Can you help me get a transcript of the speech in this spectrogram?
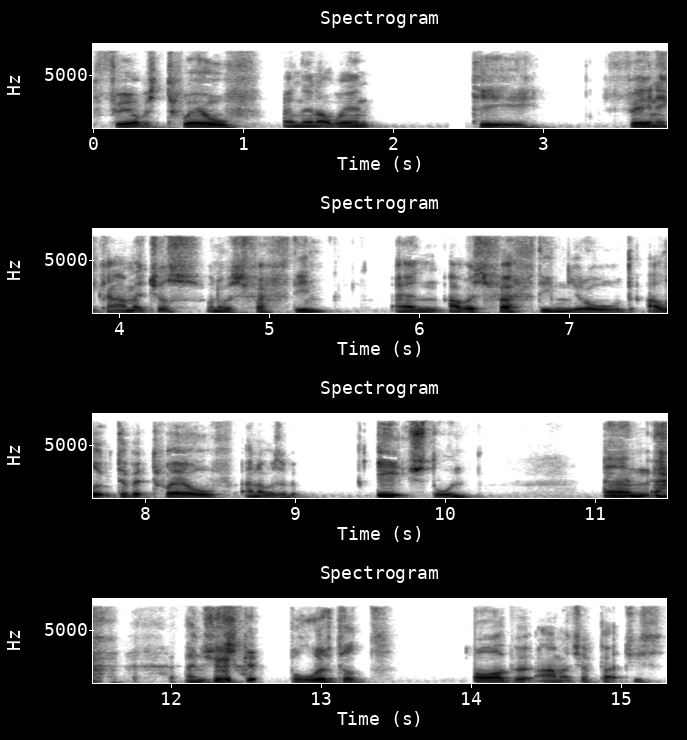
for I was 12, and then I went to Fenwick Amateurs when I was 15, and I was 15 year old. I looked about 12, and I was about eight stone, and and just get bluttered all about amateur pitches.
